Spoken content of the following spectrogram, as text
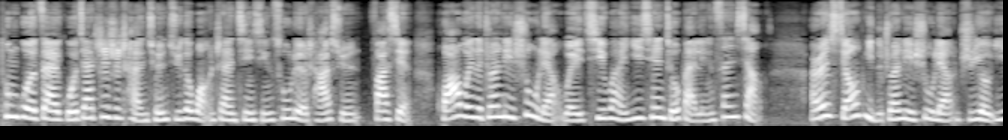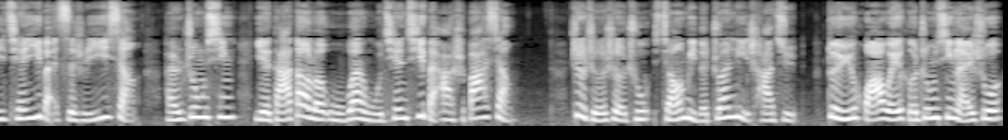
通过在国家知识产权局的网站进行粗略查询，发现华为的专利数量为七万一千九百零三项，而小米的专利数量只有一千一百四十一项，而中兴也达到了五万五千七百二十八项，这折射出小米的专利差距。对于华为和中兴来说，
